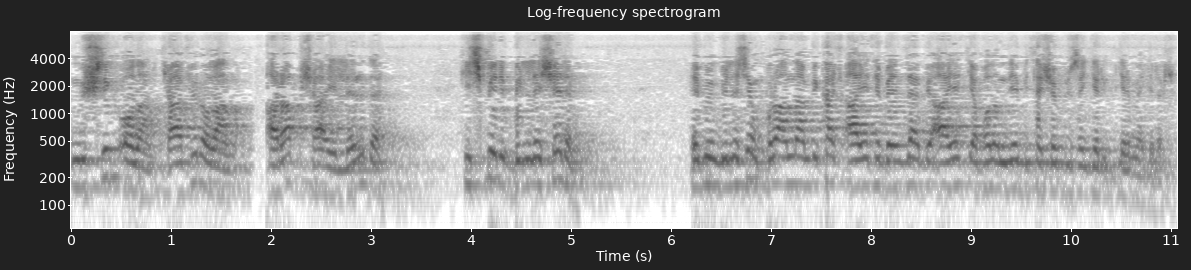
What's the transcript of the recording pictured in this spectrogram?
müşrik olan, kafir olan Arap şairleri de hiçbiri birleşelim, hepimiz birleşelim, Kur'an'dan birkaç ayete benzer bir ayet yapalım diye bir teşebbüse gir girmediler.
